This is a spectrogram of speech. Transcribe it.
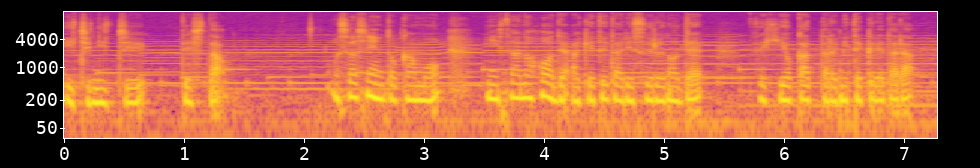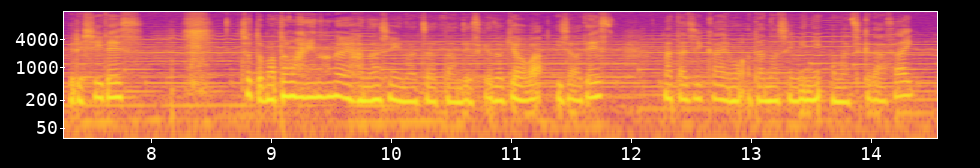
一日でした。お写真とかもインスタの方で開けてたりするので是非よかったら見てくれたら嬉しいです。ちょっとまとまりのない話になっちゃったんですけど今日は以上です。また次回もお楽しみにお待ちください。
